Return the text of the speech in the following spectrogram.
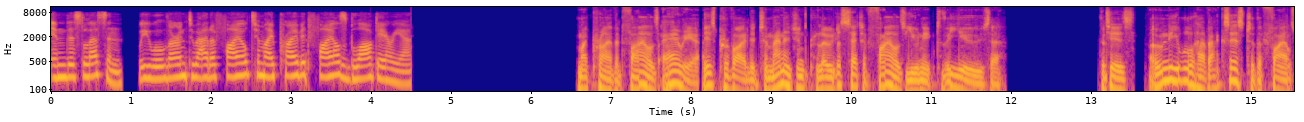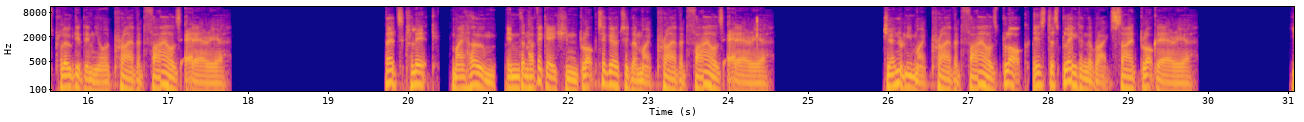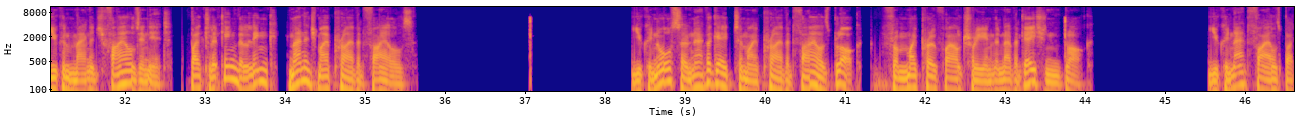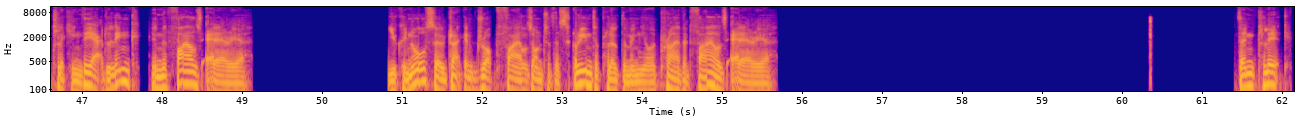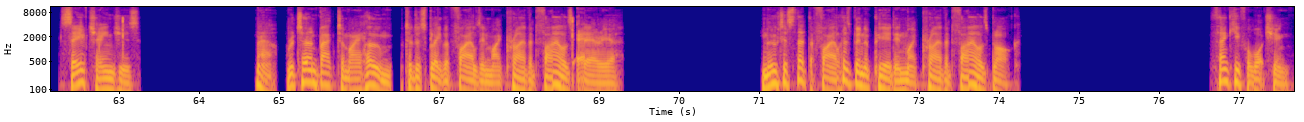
In this lesson, we will learn to add a file to my private files block area. My private files area is provided to manage and upload a set of files unique to the user. That is, only you will have access to the files uploaded in your private files area. Let's click My Home in the navigation block to go to the My Private Files area. Generally my private files block is displayed in the right side block area. You can manage files in it by clicking the link Manage my private files. You can also navigate to my private files block from my profile tree in the navigation block. You can add files by clicking the add link in the files area. You can also drag and drop files onto the screen to upload them in your private files area. Then click Save Changes. Now, return back to my home to display the files in my private files area. Notice that the file has been appeared in my private files block. Thank you for watching.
